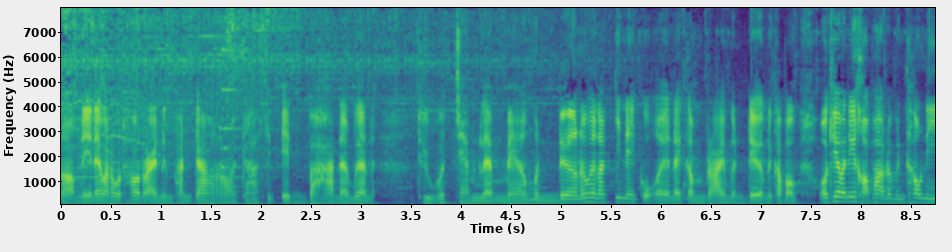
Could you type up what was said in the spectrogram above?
รอบนี้ได้มาทั้งหมดเท่าไหร่ 1,991 บาทนะเพื่อน ถือว่าแจมแหลมแมวเหมือนเดิมนะเพื่อนลักกี้ในโกะเอได้กำไรเหมือนเดิมนะครับผมโอเควันนี้ขอพาไปเป็นเท่านี้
